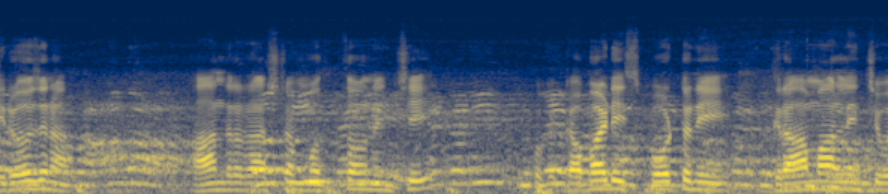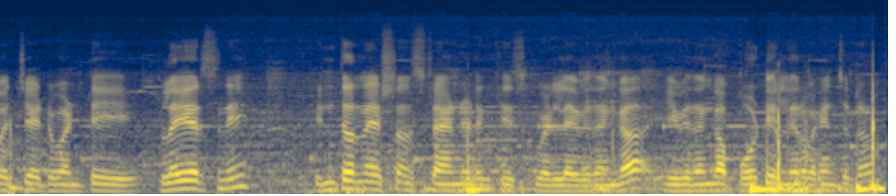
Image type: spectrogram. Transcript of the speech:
ఈ రోజున ఆంధ్ర రాష్ట్రం మొత్తం నుంచి ఒక కబడ్డీ స్పోర్టుని గ్రామాల నుంచి వచ్చేటువంటి ప్లేయర్స్ని ఇంటర్నేషనల్ స్టాండర్డ్కి తీసుకువెళ్ళే విధంగా ఈ విధంగా పోటీలు నిర్వహించడం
